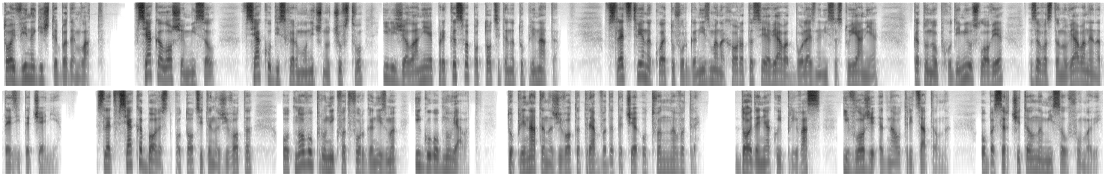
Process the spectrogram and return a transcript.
той винаги ще бъде млад. Всяка лоша мисъл, всяко дисхармонично чувство или желание прекъсва потоците на топлината, вследствие на което в организма на хората се явяват болезнени състояния, като необходими условия за възстановяване на тези течения. След всяка болест потоците на живота отново проникват в организма и го обновяват. Топлината на живота трябва да тече отвън навътре. Дойде някой при вас и вложи една отрицателна, обесърчителна мисъл в ума ви.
